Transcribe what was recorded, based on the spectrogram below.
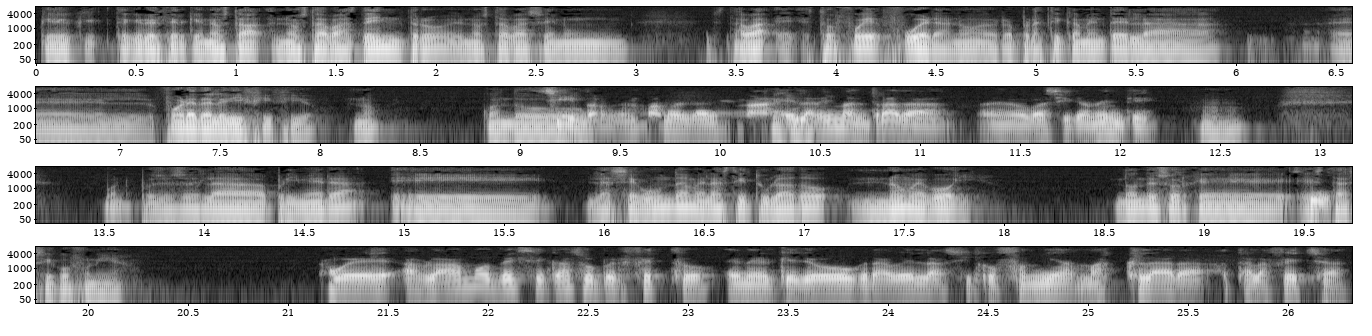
que, te quiero decir que no, está, no estabas dentro, no estabas en un... estaba Esto fue fuera, ¿no? Prácticamente la, fuera del edificio, ¿no? Cuando... Sí, vamos, en, la misma, en la misma entrada, eh, básicamente. Bueno, pues esa es la primera. Eh, la segunda me la has titulado No me voy. ¿Dónde surge esta psicofonía? Pues hablábamos de ese caso perfecto en el que yo grabé la psicofonía más clara hasta la fecha.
